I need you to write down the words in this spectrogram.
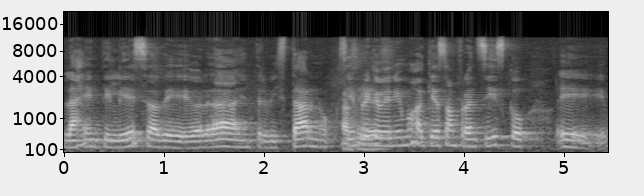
la gentileza de verdad entrevistarnos. siempre que venimos aquí a San Francisco, eh,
